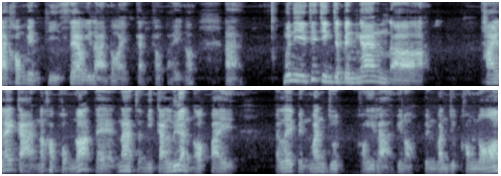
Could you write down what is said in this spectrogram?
ลายๆคอมเมนต์ที่แซวอีลาน้อยกันเข้าไปเนาะอ่ามื้อนี้ที่จริงจะเป็นงานอ่าถ่ายรายการนะครับผมเนาะแต่น่าจะมีการเลื่อนออกไป ก็เลยเป็นวันหยุดของอีหลาพี่น้องเป็นวันหยุดของน้อง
